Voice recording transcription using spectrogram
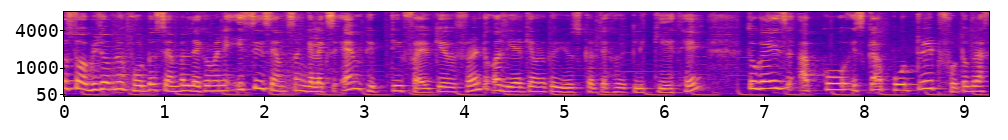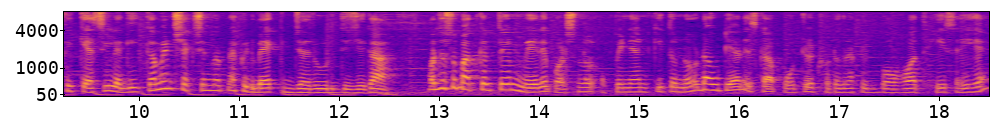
दोस्तों, अभी जो आपने फ़ोटो सैंपल देखो, मैंने इसी Samsung Galaxy M fifty five के फ्रंट और रियर कैमरे को यूज़ करते हुए क्लिक किए थे। तो गाइज़ आपको इसका पोर्ट्रेट फोटोग्राफी कैसी लगी कमेंट सेक्शन में अपना फीडबैक ज़रूर दीजिएगा। और दोस्तों, बात करते हैं मेरे पर्सनल ओपिनियन की। तो नो डाउट यार, इसका पोर्ट्रेट फोटोग्राफी बहुत ही सही है।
